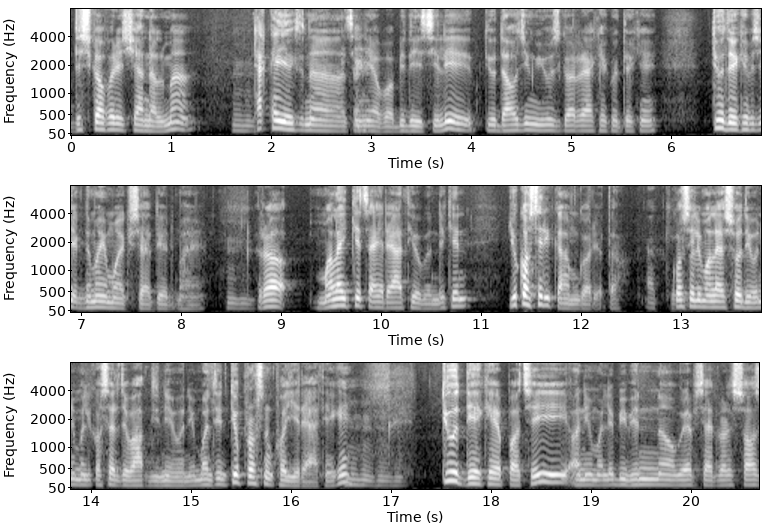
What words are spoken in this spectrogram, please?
डिस्कभरी च्यानलमा ठ्याक्कै एकजना चाहिँ नि अब विदेशीले त्यो दाउजिङ युज गरेर राखेको देखेँ। त्यो देखेपछि एकदमै म एक्साइटेड भएँ। र मलाई के चाहिरहेको थियो भनेदेखि यो कसरी काम गर्यो त? कसैले मलाई सोध्यो भने मैले कसरी जवाब दिने भने मैले चाहिँ त्यो प्रश्न खोजिरहेको थिएँ कि। त्यो देखेपछि अनि मैले विभिन्न वेबसाइटबाट सर्च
